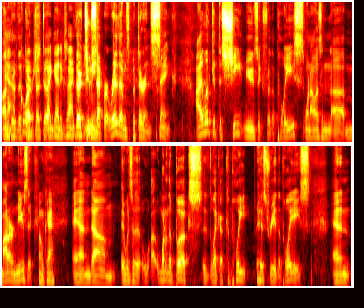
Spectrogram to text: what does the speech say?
under of the. course. duh, duh, duh. I get exactly They're two separate rhythms, but they're in sync. I looked at the sheet music for the Police when I was in uh, modern music. Okay. And um, it was a one of the books, like a complete history of the police, and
